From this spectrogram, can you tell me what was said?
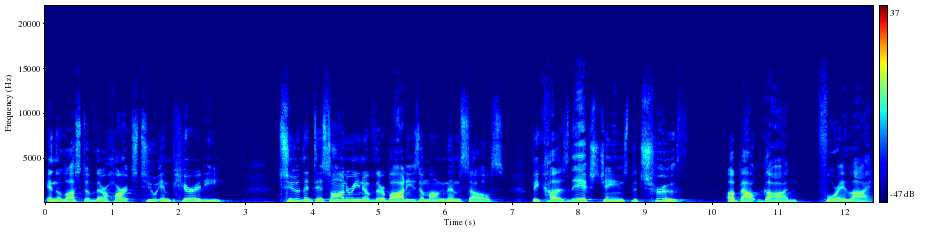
in the lust of their hearts to impurity to the dishonoring of their bodies among themselves because they exchanged the truth about God for a lie.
